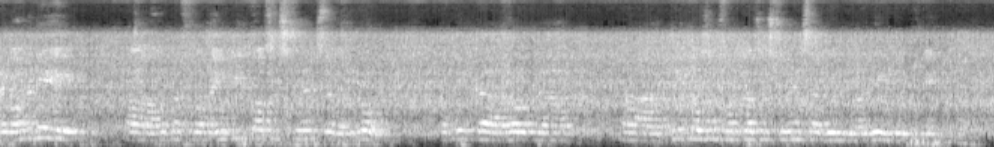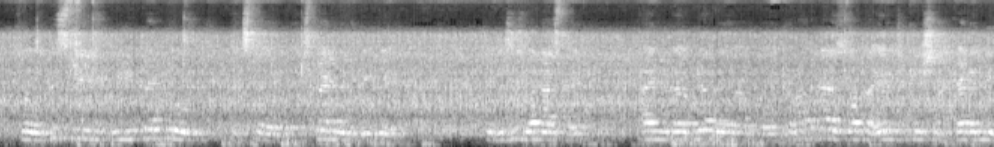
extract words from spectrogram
And already uh, out of uh, 90,000 students have enrolled, I think uh, around 3,000, 4,000 students have been already training. So this we, we try to expand in a big way. So this is one aspect. And uh, we have, uh, Karnataka has got a higher education academy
